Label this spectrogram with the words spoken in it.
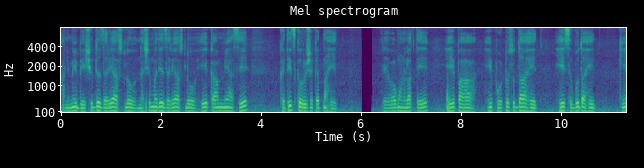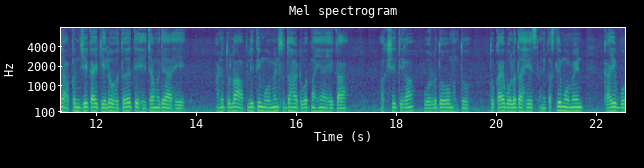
आणि मी बेशुद्ध जरी असलो नशेमध्ये जरी असलो हे काम मी असे कधीच करू शकत नाहीत. रेवा म्हणू लागते हे पहा हे फोटोसुद्धा आहेत. हे सबूत आहेत की आपण जे काय केलं होतं ते ह्याच्यामध्ये आहे. आणि तुला आपली ती मुवमेंटसुद्धा आठवत नाही आहे का? अक्षय तिला ओरडतो म्हणतो तू काय बोलत आहेस? आणि कसले मुवमेंट काही बो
